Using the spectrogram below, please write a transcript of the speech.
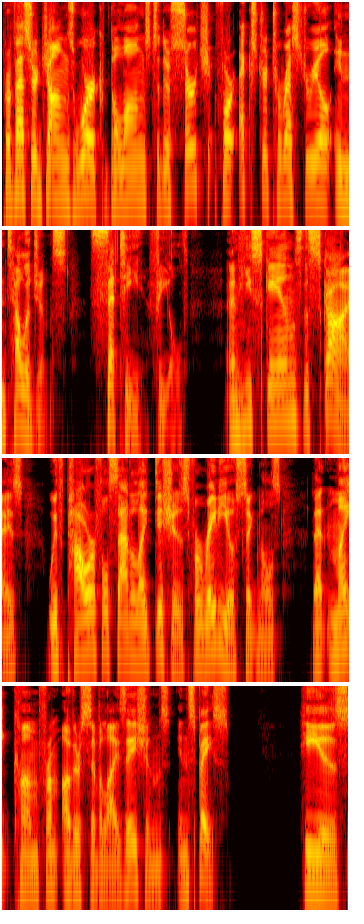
Professor Zhang's work belongs to the Search for Extraterrestrial Intelligence, SETI field, and he scans the skies with powerful satellite dishes for radio signals that might come from other civilizations in space. He is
